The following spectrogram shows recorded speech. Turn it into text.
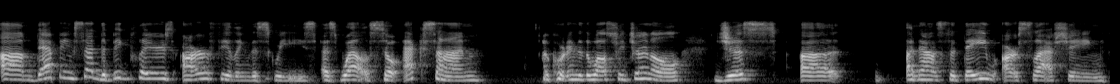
Um, that being said, the big players are feeling the squeeze as well. So Exxon, according to the Wall Street Journal, just uh, announced that they are slashing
